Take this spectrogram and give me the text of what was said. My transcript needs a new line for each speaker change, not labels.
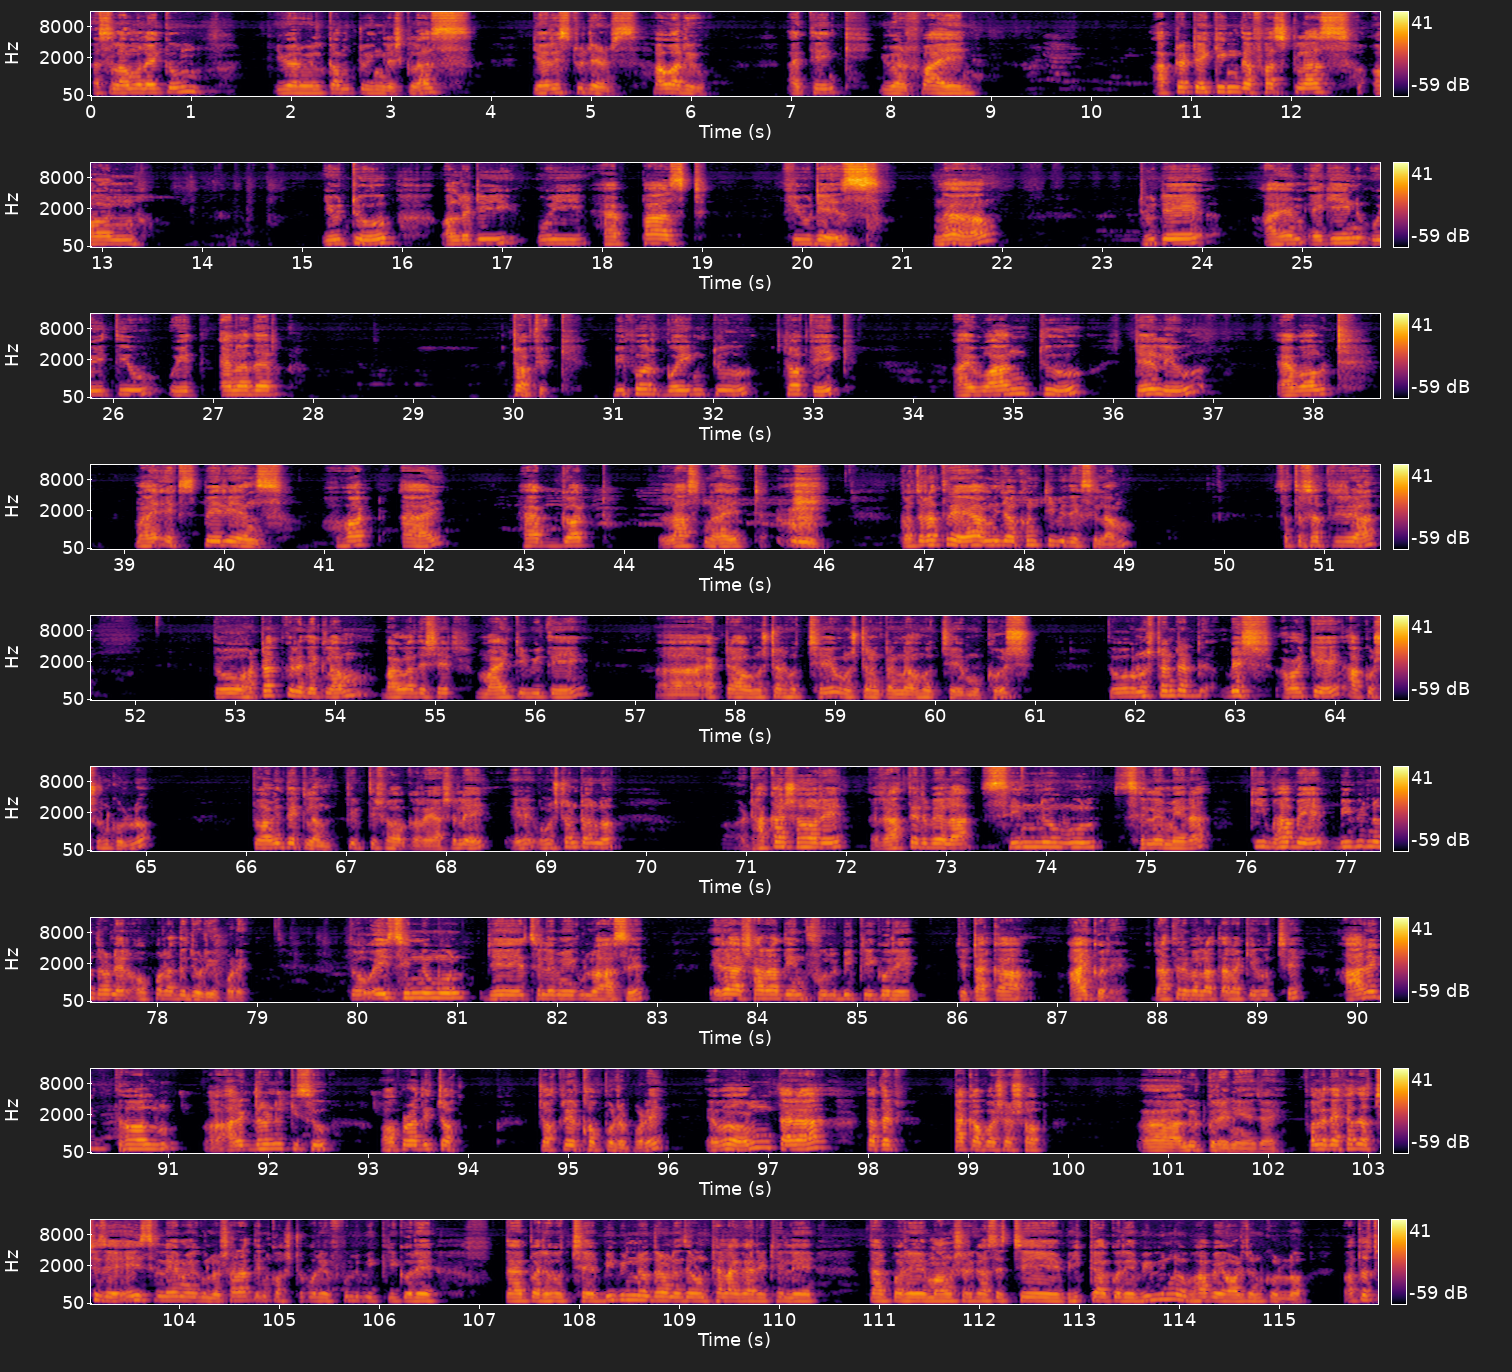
Assalamu alaikum. You are welcome to English class. Dear students, how are you? I think you are fine. After taking the first class on YouTube, already we have passed few days. Now, today I am again with you with another topic. Before going to topic, I want to tell you about my experience, what I have got last night. গত রাত্রে আমি যখন TV দেখছিলাম ছাত্রছাত্রীরা তো হঠাৎ করে দেখলাম বাংলাদেশের মাই টিভিতে একটা অনুষ্ঠান হচ্ছে, অনুষ্ঠানটার নাম হচ্ছে মুখোশ। তো অনুষ্ঠানটা বেশ আমাকে আকর্ষণ করল। তো আমি দেখলাম তৃপ্তি সহকারে। আসলে এর অনুষ্ঠানটা হলো, ঢাকা শহরে রাতের বেলা ছিন্নমূল ছেলেমেয়েরা কীভাবে বিভিন্ন ধরনের অপরাধে জড়িয়ে পড়ে। তো এই ছিন্নমূল যে ছেলে মেয়েগুলো আছে, এরা সারাদিন ফুল বিক্রি করে যে টাকা আয় করে। রাতের বেলা তারা কি হচ্ছে? আরেক দল আরেক ধরনের কিছু অপরাধী চক, চক্রের খপ্পরে পড়ে এবং তারা তাদের টাকা পয়সা সব লুট করে নিয়ে যায়। ফলে দেখা যাচ্ছে যে এই ছেলে মেয়েগুলো সারাদিন কষ্ট করে ফুল বিক্রি করে, তারপরে হচ্ছে বিভিন্ন ধরনের যেমন ঠেলা গাড়ি ঠেলে, তারপরে মানুষের কাছে চেয়ে ভিক্ষা করে বিভিন্নভাবে অর্জন করল। অথচ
